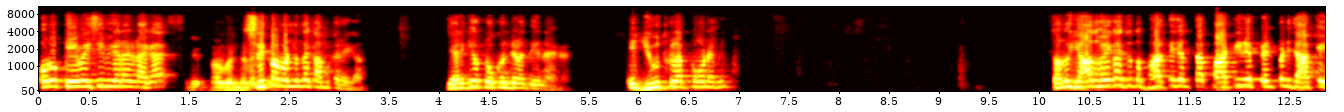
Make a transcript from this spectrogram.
ਔਰ ਉਹ ਕੇਵਾਈਸੀ ਵਗੈਰਾ ਜਿਹੜਾ ਹੈਗਾ ਸਲਿੱਪਾਂ ਵੰਡਣ ਦਾ ਕੰਮ ਕਰੇਗਾ। ਯਾਨੀ ਕਿ ਉਹ ਟੋਕਨ ਜਿਹੜਾ ਦੇਣਾ ਹੈਗਾ ਇਹ ਯੂਥ ਕਲੱਬ ਕੌਣ ਹੈ ਵੀ? ਤੁਹਾਨੂੰ ਯਾਦ ਹੋਏਗਾ ਜਦੋਂ ਭਾਰਤੀ ਜਨਤਾ ਪਾਰਟੀ ਨੇ ਪਿੰਡ ਪਿੰਡ ਜਾ ਕੇ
